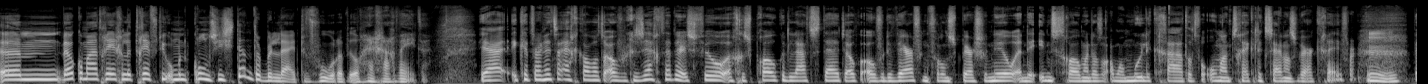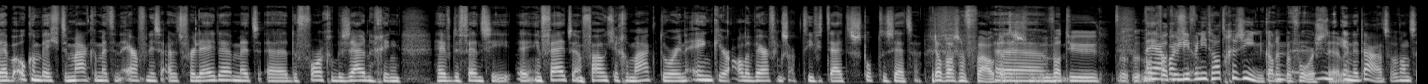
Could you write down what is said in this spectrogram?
Um, welke maatregelen treft u om een consistenter beleid te voeren, wil hij graag weten. Ja, ik heb daar net eigenlijk al wat over gezegd. Hè. Er is veel gesproken de laatste tijd ook over de werving van ons personeel... en de instromen, dat het allemaal moeilijk gaat... dat we onaantrekkelijk zijn als werkgever. Mm. We hebben ook een beetje te maken met een erfenis uit het verleden. Met uh, de vorige bezuiniging heeft Defensie uh, in feite een foutje gemaakt... door in één keer alle wervingsactiviteiten stop te zetten. Dat was een fout. Dat is uh, wat u, wat, nou ja, wat u liever niet had gezien, kan ik me voorstellen. Inderdaad, want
